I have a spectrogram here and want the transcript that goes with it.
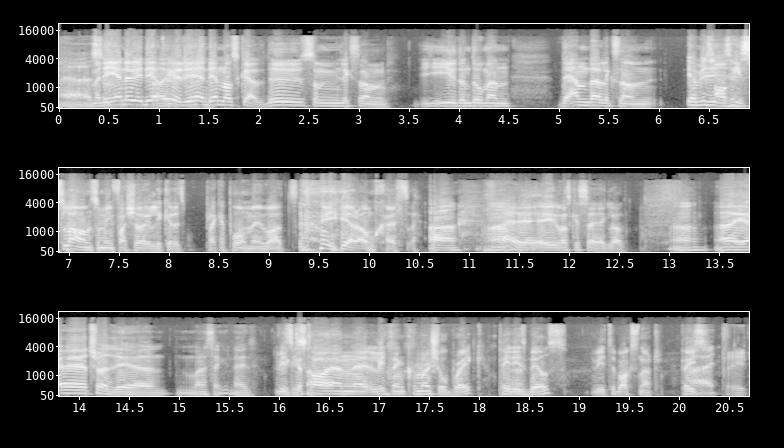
Eh, Men så- det är ändå, det, jag tycker det, är- det är ändå skräll. Du som liksom, i judendomen, det enda liksom Ja, precis. av islam som min farsa lyckades pracka på mig var att göra omskärelse. Ja, ja, Nej, vad ska jag säga, jag är glad. ja. ja jag, jag tror att det, man är säkert nöjd. Vi ska ta en eh, liten commercial break, pay these bills. Vi är tillbaka snart. Peace. Right.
